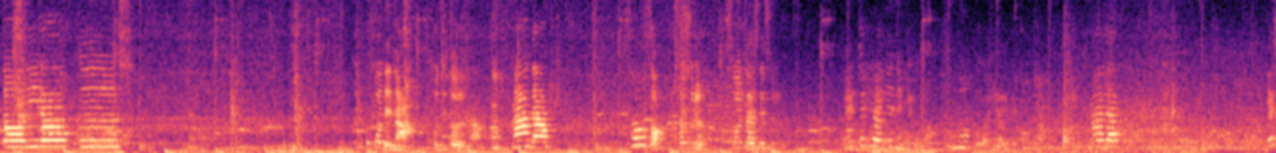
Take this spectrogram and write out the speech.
とリラックス。ここでな、閉じとるな。うん、まだ。そうそう、そうする？そういう体勢する？めっちゃ開いてんねんけどが開いてんのな。まだ。よし。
